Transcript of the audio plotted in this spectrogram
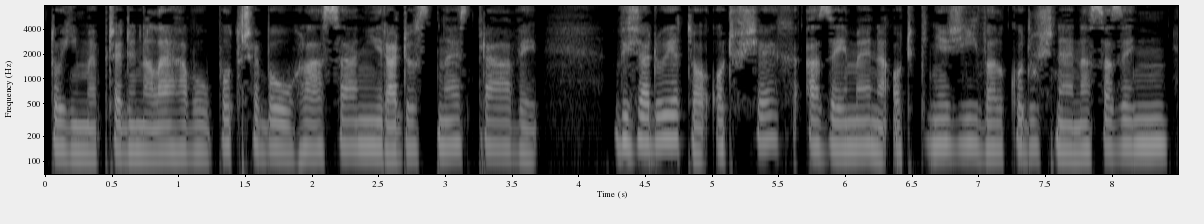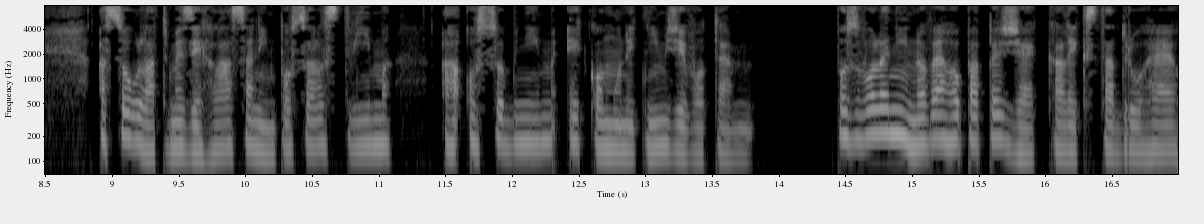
stojíme před naléhavou potřebou hlásání radostné zprávy. Vyžaduje to od všech a zejména od kněží velkodušné nasazení a soulad mezi hlásaným poselstvím a osobním i komunitním životem. Po zvolení nového papeže Kalixta II.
